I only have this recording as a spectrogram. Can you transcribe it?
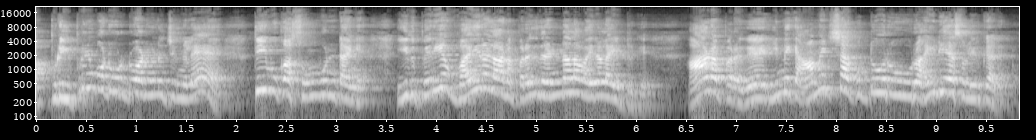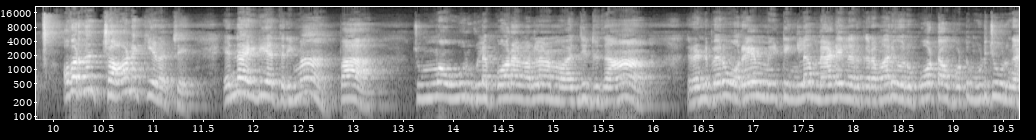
அப்படி இப்படின்னு போட்டு விட்டுவானுங்கன்னு வச்சுங்களேன் திமுக சொம்புன்ட்டாங்க. இது பெரிய வைரல் ஆன பிறகு இது ரெண்டு நாளாக வைரல் ஆகிட்டு இருக்கு. ஆன பிறகு இன்னைக்கு அமித்ஷா கூப்பிட்டு ஒரு ஒரு ஐடியா சொல்லியிருக்காரு. அவர் தான் சாணக்கியனாச்சே என்ன ஐடியா தெரியுமா? பா சும்மா ஊருக்குள்ளே போகிறவரெல்லாம் நம்ம வஞ்சிட்டு இருக்கான். ரெண்டு பேரும் ஒரே மீட்டிங்கில் மேடையில் இருக்கிற மாதிரி ஒரு ஃபோட்டோவை போட்டு முடிச்சு விடுங்க.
